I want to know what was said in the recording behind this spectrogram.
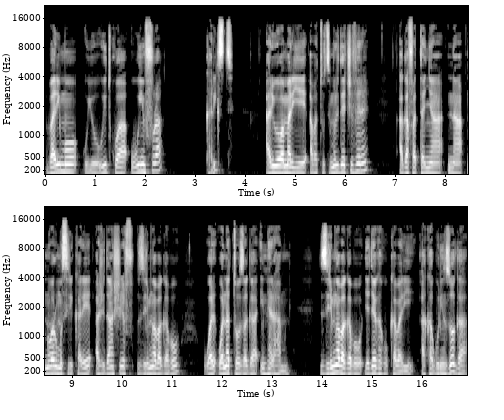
Barimo uyu witwa uw'imfura karikisite ari we wamariye abatutsi muri decivere agafatanya na n'uwari umusirikare ajidan shefu zirimo abagabo wanatozaga interahamwe. Zirimo abagabo yajyaga ku kabari akagura inzoga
